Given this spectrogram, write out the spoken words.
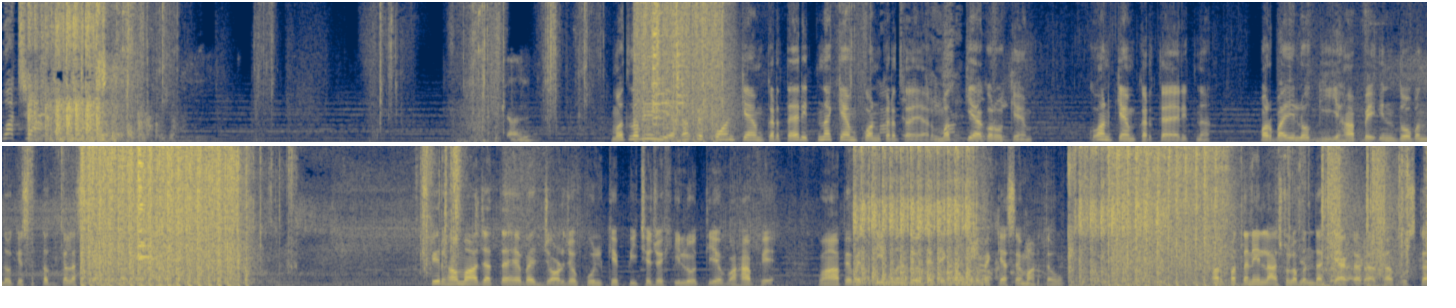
Watch out. क्या मतलब ये यहाँ पे कौन कैम्प करता है यार इतना कैम्प कौन करता है यार मत किया करो कैम्प कौन कैम्प करता है यार इतना और भाई लोग यहाँ पे इन दो बंदों के साथ तो गलत है फिर हम आ जाता है भाई जॉर्जो पुल के पीछे जो हिल होती है वहाँ पे। वहाँ पे भाई तीन बंदे होते हैं देखो उनको मैं कैसे मारता हूँ। और पता नहीं लास्ट वाला बंदा क्या कर रहा था उसका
